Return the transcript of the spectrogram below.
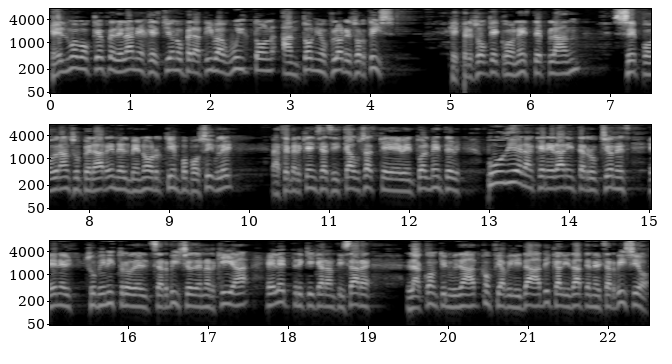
El nuevo jefe del área gestión operativa, Wilton Antonio Flores Ortiz, expresó que con este plan se podrán superar en el menor tiempo posible las emergencias y causas que eventualmente pudieran generar interrupciones en el suministro del servicio de energía eléctrica y garantizar la continuidad, confiabilidad y calidad en el servicio.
